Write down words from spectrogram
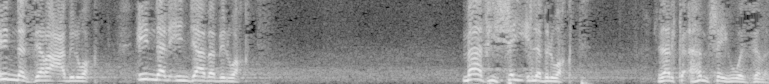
إن الزراعة بالوقت إن الإنجاب بالوقت. ما في شيء إلا بالوقت. لذلك أهم شيء هو الزمن.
